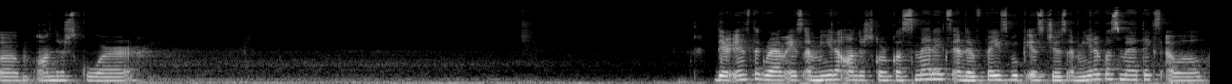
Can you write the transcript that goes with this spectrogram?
um, underscore Their Instagram is Amira underscore cosmetics and their Facebook is just Amira cosmetics. I will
